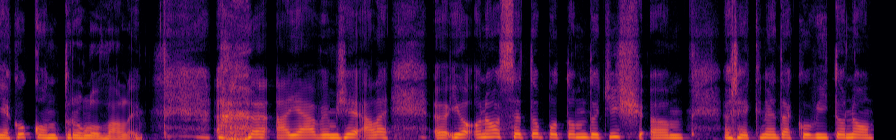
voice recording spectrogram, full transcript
jako kontrolovali. A já vím, že ale jo, ono se to potom totiž ehm, řekne takový to, no,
